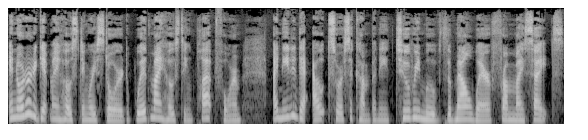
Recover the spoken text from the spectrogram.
in order to get my hosting restored with my hosting platform, I needed to outsource a company to remove the malware from my sites.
